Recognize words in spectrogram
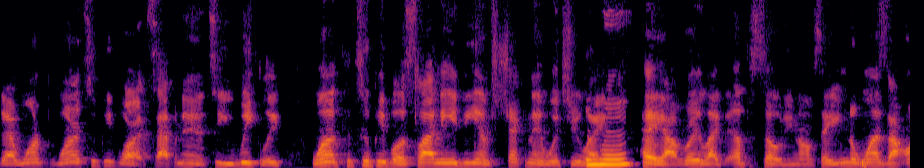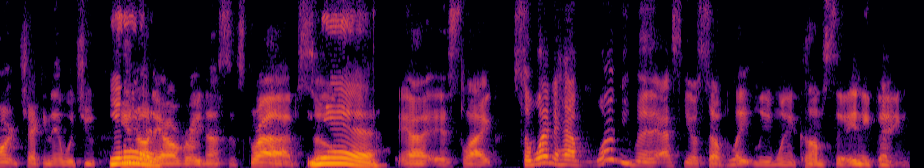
That one, one or two people are tapping into you weekly one or two people are sliding in your DMs checking in with you, like, mm-hmm. hey, I really like the episode. You know what I'm saying? Even the ones that aren't checking in with you, yeah. you know they're already subscribed. So yeah. yeah, it's like so what have what have you been asking yourself lately when it comes to anything?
